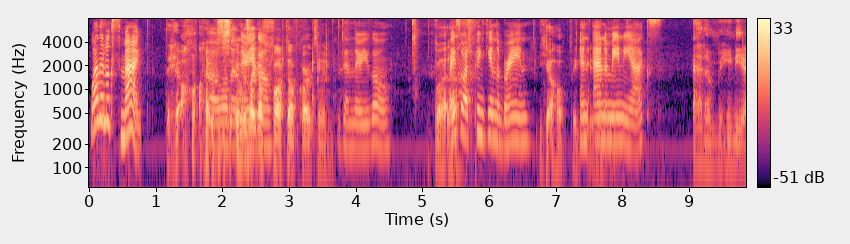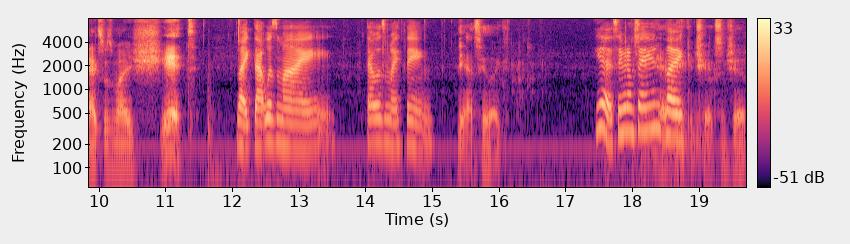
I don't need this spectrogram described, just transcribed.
why they look smacked? They all. It well, was, then it was like go. a fucked up cartoon. Then there you go. But I used to uh, watch Pinky and the Brain yo, Pinky and Animaniacs. Animaniacs was my shit. Like that was my, that was my thing. Yeah, see like Yeah, see what I'm saying? Like chicks and shit.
